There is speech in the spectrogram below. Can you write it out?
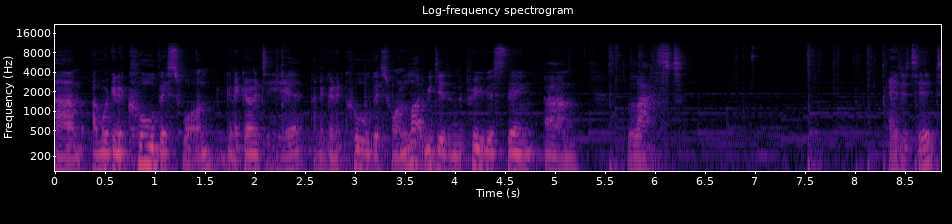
Um, and we're gonna call this one, I'm gonna go into here, and I'm gonna call this one, like we did in the previous thing, um, last edited.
